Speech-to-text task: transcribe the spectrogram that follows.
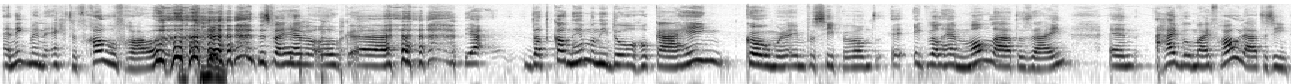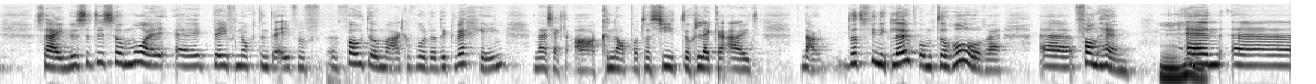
En ik ben een echte vrouwenvrouw. dus wij hebben ook... eh, ja, dat kan helemaal niet door elkaar heen komen in principe. Want eh, ik wil hem man laten zijn. En hij wil mij vrouw laten zien zijn. Dus het is zo mooi. Eh, ik deed vanochtend even een foto maken voordat ik wegging. En hij zegt, ah knap, want dan zie je toch lekker uit. Nou, dat vind ik leuk om te horen eh, van hem. Mhm. En eh,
